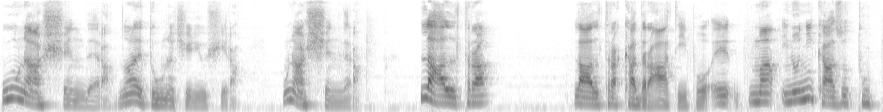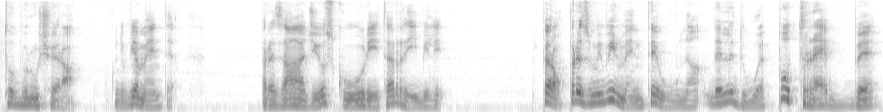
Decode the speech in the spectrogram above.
una ascenderà, non ha detto una ci riuscirà, una ascenderà. L'altra, l'altra cadrà tipo, e, ma in ogni caso tutto brucerà. Quindi ovviamente presagi oscuri, terribili, però presumibilmente una delle due potrebbe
